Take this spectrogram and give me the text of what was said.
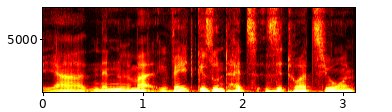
ja, nennen wir mal, Weltgesundheitssituation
